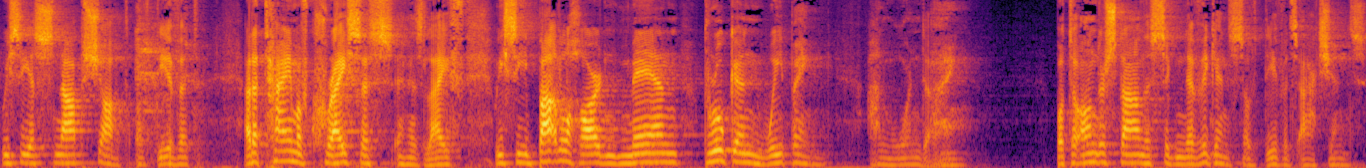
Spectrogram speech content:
we see a snapshot of David. At a time of crisis in his life, we see battle hardened men, broken, weeping, and worn down. But to understand the significance of David's actions,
